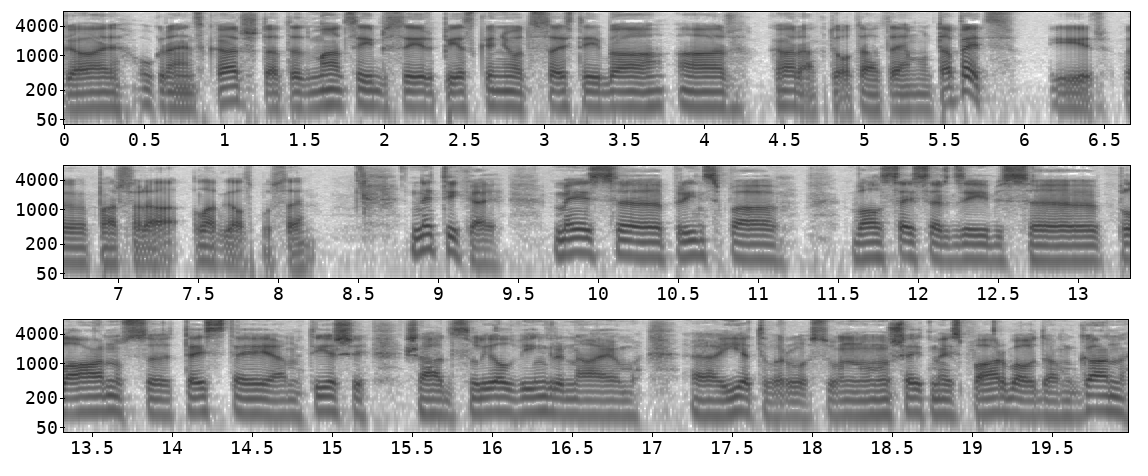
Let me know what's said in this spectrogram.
gāja Ukraiņas karš. Tātad mācības ir pieskaņotas saistībā ar kara aktualitātēm, un tāpēc ir pārsvarā Latvijas pusē. Ne tikai. Mēs, principā, valsts aizsardzības eh, plānus eh, testējam tieši šādas liela vingrinājuma eh, ietvaros. Un, un šeit mēs pārbaudām gan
